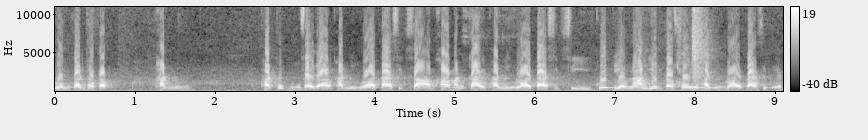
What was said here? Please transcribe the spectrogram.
รวมกันเท่ากับพันหนึ่ง ผัดผักบุ้งไฟแดงพันหนึ่งร้อยแปดสิบสามข้าวมันไก่พันหนึ่งร้อยแปดสิบสี่ก๋วยเตี๋ยวน้ำเย็นตาโฟพันหนึ่งร้อยแปดสิบเอ็ด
